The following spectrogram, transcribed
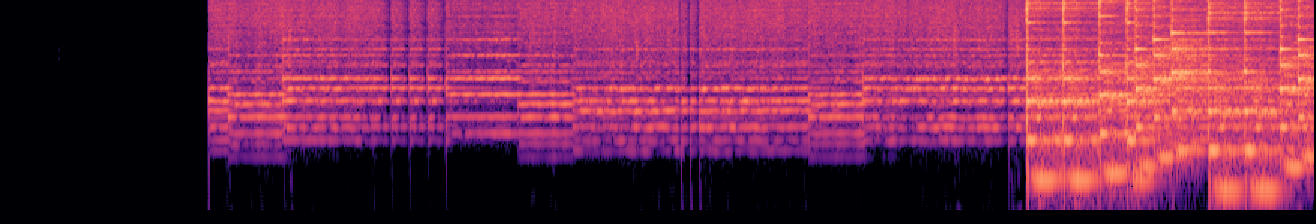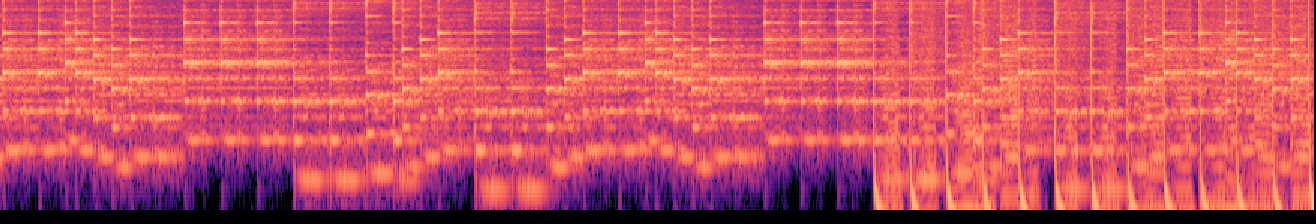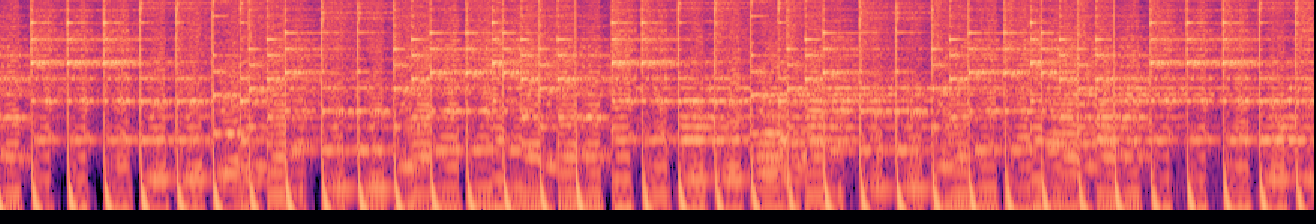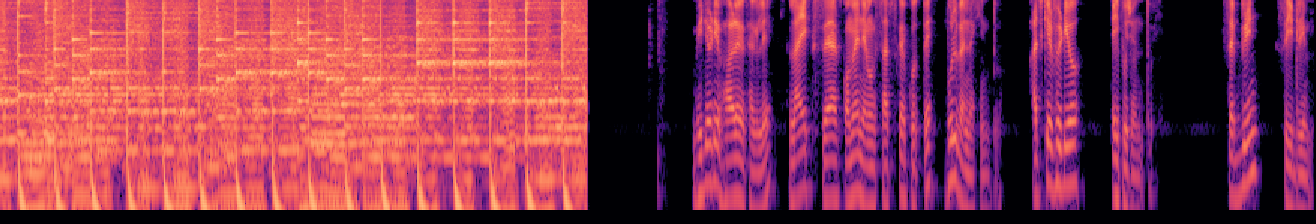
ভিডিওটি ভালো লেগে থাকলে লাইক শেয়ার কমেন্ট এবং সাবস্ক্রাইব করতে ভুলবেন না কিন্তু। আজকের ভিডিও এই পর্যন্তই। Save green C dream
